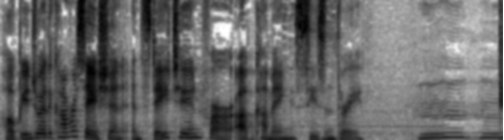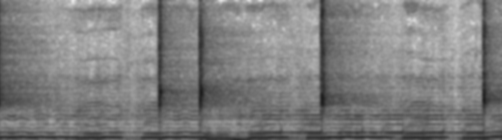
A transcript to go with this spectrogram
Hope you enjoy the conversation and stay tuned for our upcoming season 3.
